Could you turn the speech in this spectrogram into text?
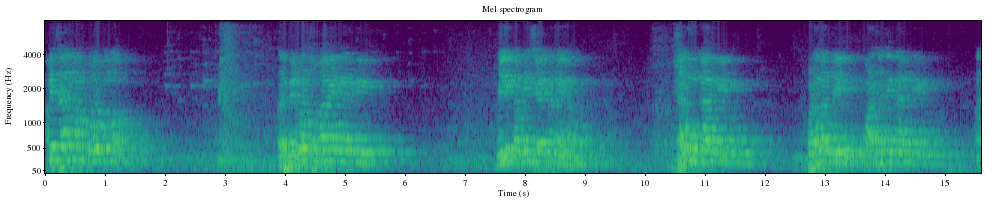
అందించాలని మనం కోరుకుందాం మరి పెరుగు సుబ్బారెడ్డి ఢిల్లీ కమిటీ చైర్మన్ అయిన షణ్ముఖ్ గారికి పుడవర్తి పాడసత్యం గారికి మన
